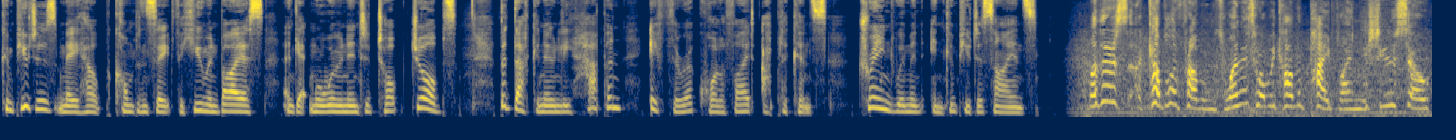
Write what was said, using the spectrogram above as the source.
Computers may help compensate for human bias and get more women into top jobs. But that can only happen if there are qualified applicants, trained women in computer science. Well, there's a couple of problems. One is what we call the pipeline issue, so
